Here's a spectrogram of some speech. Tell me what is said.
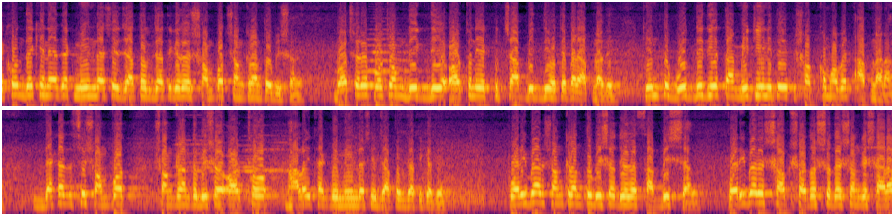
এখন দেখে নেওয়া যাক মীন রাশির জাতক জাতিকাদের সম্পদ সংক্রান্ত বিষয়। বছরের প্রথম দিক দিয়ে অর্থ নিয়ে একটু চাপ বৃদ্ধি হতে পারে আপনাদের। কিন্তু বুদ্ধি দিয়ে তা মিটিয়ে নিতে সক্ষম হবেন আপনারা। দেখা যাচ্ছে সম্পদ সংক্রান্ত বিষয়, অর্থ ভালোই থাকবে মীন রাশির জাতক জাতিকাদের। পরিবার সংক্রান্ত বিষয় দুই হাজার ছাব্বিশ সাল। পরিবারের সব সদস্যদের সঙ্গে সারা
